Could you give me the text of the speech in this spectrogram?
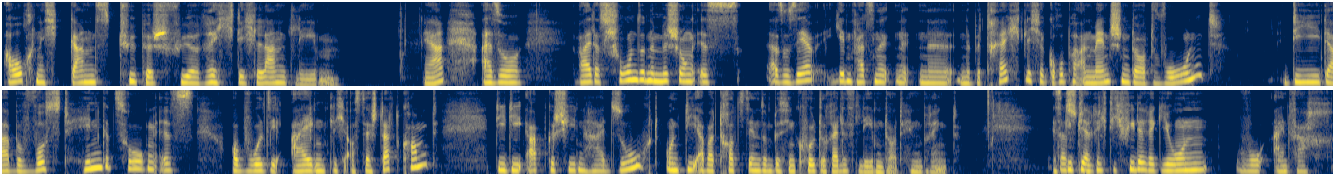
auch nicht ganz typisch für richtig Landleben. Ja, also, weil das schon so eine Mischung ist, also sehr, jedenfalls eine, eine, eine beträchtliche Gruppe an Menschen dort wohnt, die da bewusst hingezogen ist, obwohl sie eigentlich aus der Stadt kommt, die die Abgeschiedenheit sucht und die aber trotzdem so ein bisschen kulturelles Leben dorthin bringt. Es Das gibt ja stimmt. richtig viele Regionen, wo einfach,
